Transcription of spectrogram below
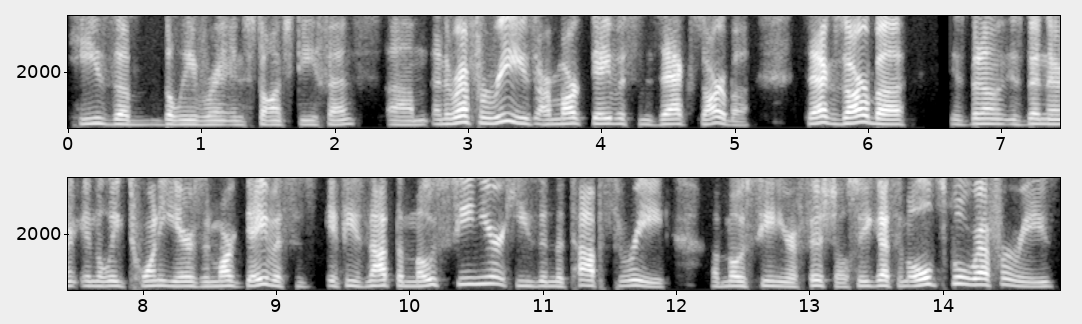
He's a believer in, staunch defense. Um, and the referees are Mark Davis and Zach Zarba. Zach Zarba has been on, has been there in the league 20 years, and Mark Davis is if he's not the most senior, he's in the top three of most senior officials. So you got some old school referees,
